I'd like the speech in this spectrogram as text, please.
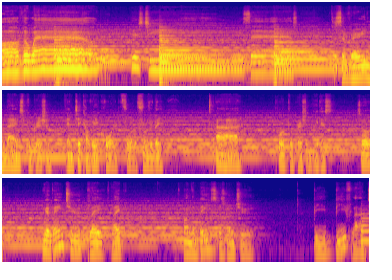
of the world is Jesus. This is a very nice progression and takeaway chord for for the day. Uh, chord progression, I guess. So we are going to play like on the bass is going to be B flat,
